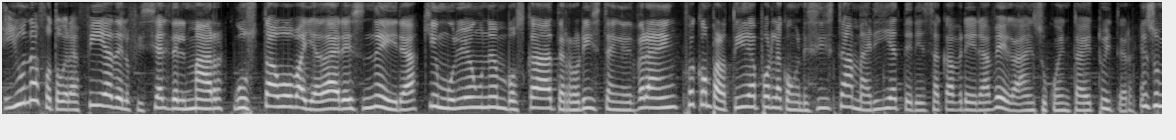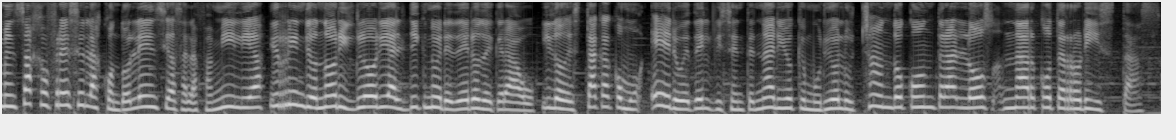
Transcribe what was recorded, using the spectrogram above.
Y una fotografía del oficial del mar Gustavo Valladares Neira, quien murió en una emboscada terrorista en el Brain, fue compartida por la congresista María Teresa Cabrera Vega en su cuenta de Twitter. En su mensaje ofrece las condolencias a la familia y rinde honor y gloria al digno heredero de Grau y lo destaca como héroe del bicentenario que murió luchando contra los narcoterroristas.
